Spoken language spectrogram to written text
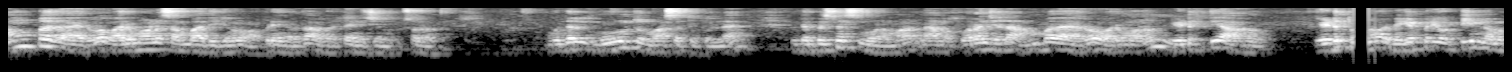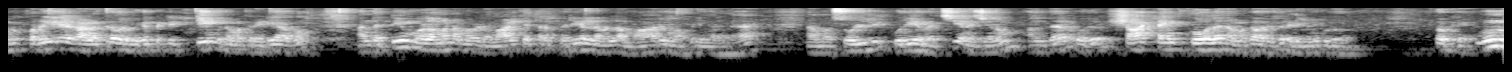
ஐம்பதாயிரம் ரூபா வருமானம் சம்பாதிக்கணும் அப்படிங்கிறத அவர்கிட்ட என்ன செய்யணும்? சொல்லணும். முதல் மூன்று மாதத்துக்குள்ளே இந்த பிஸ்னஸ் மூலமாக நாம் குறைஞ்சது 50000 வருமானம் எடுத்தே ஆகணும். எடுத்தோம்னா ஒரு மிகப்பெரிய ஒரு டீம் நமக்கு குறைய காலத்தில் ஒரு மிகப்பெரிய டீம் நமக்கு ரெடி ஆகும். அந்த டீம் மூலமாக நம்மளோட வாழ்க்கை தர பெரிய லெவலில் மாறும் அப்படிங்கிறத நம்ம சொல்லி புரிய வச்சு என்ன செய்யணும் அந்த ஒரு ஷார்ட் டைம் கோலை நமக்கு அவருக்கு ரெடி பண்ணி கொடுக்கணும். ஓகே மூணு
